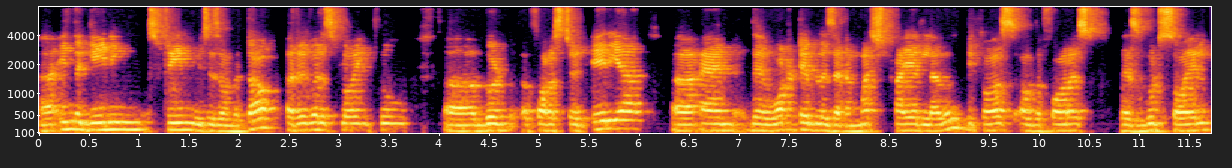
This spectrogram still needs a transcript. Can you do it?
Uh, in the gaining stream, which is on the top, a river is flowing through a good forested area, uh, and the water table is at a much higher level because of the forest. There's good soil,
